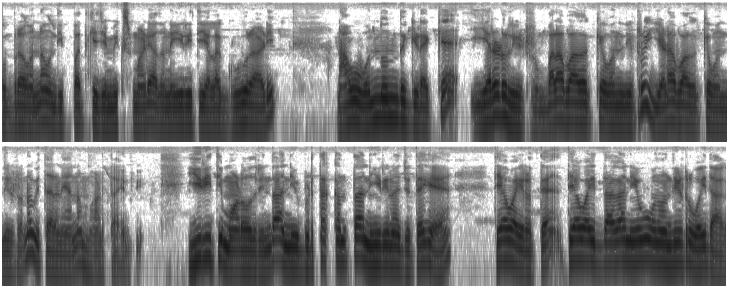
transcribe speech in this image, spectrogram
ಗೊಬ್ಬರವನ್ನು ಒಂದು ಇಪ್ಪತ್ತು ಕೆ ಜಿ ಮಿಕ್ಸ್ ಮಾಡಿ ಅದನ್ನು ಈ ರೀತಿ ಎಲ್ಲ ಗೂರಾಡಿ ನಾವು ಒಂದೊಂದು ಗಿಡಕ್ಕೆ ಎರಡು ಲೀಟ್ರು ಬಲಭಾಗಕ್ಕೆ ಒಂದು ಲೀಟ್ರು ಎಡಭಾಗಕ್ಕೆ ಒಂದು ಲೀಟ್ರನ್ನು ವಿತರಣೆಯನ್ನು ಮಾಡ್ತಾ ಇದ್ವಿ. ಈ ರೀತಿ ಮಾಡೋದರಿಂದ ನೀವು ಬಿಡ್ತಕ್ಕಂಥ ನೀರಿನ ಜೊತೆಗೆ ತೇವ ಇರುತ್ತೆ. ತೇವ ಇದ್ದಾಗ ನೀವು ಒಂದೊಂದು ಲೀಟ್ರ್ ಒಯ್ದಾಗ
